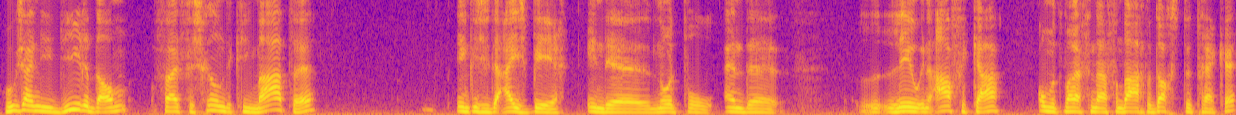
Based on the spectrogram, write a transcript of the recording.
hoe zijn die dieren dan vanuit verschillende klimaten inclusief de ijsbeer in de Noordpool en de leeuw in Afrika, om het maar even naar vandaag de dag te trekken.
